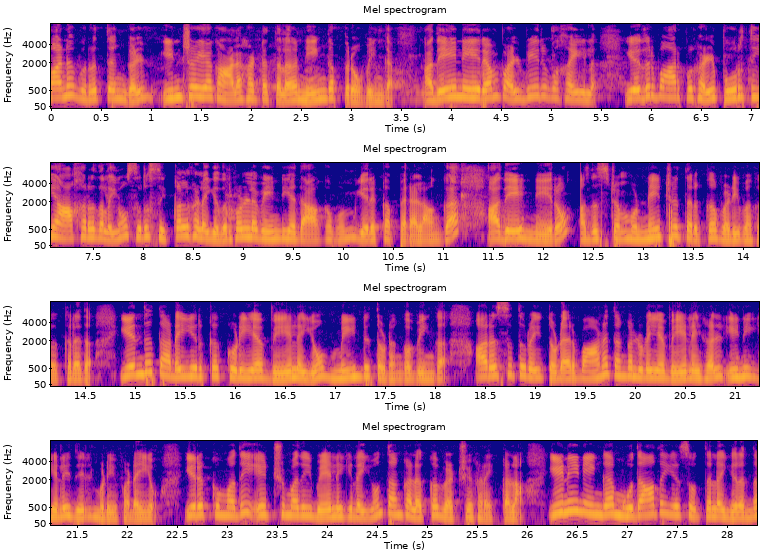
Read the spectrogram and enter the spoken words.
மன விருத்தங்கள் இன்றைய காலகட்டத்தில் நீங்க பெறுவீங்க அதே நேரம் பல்வேறு வகையில் எதிர்பார்ப்புகள் பூர்த்தி ஆகிறதுலையும் சிறு சிக்கல்களை எதிர்கொள்ள வேண்டியதாகவும் இருக்க பெறலாங்க அதே நேரம் அதிர்ஷ்டம் முன்னேற்றத்திற்கு வழிவகுக்கிறது. எந்த தடை இருக்கக்கூடிய வேலையும் மீண்டு தொடங்குவீங்க. அரசு துறை தொடர்பான தங்களுடைய வேலைகள் இனி எளிதில் முடிவடையும். இறக்குமதி ஏற்றுமதி வேலையிலையும் தங்களுக்கு வெற்றி கிடைக்கலாம். இனி நீங்க முதாதைய சொத்துல இருந்த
